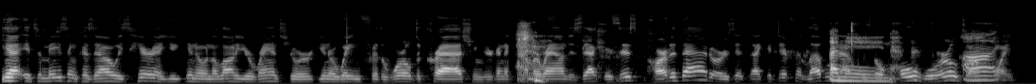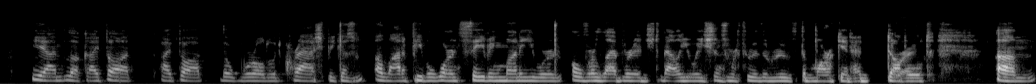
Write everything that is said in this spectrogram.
Yeah, it's amazing because I always hear. You, you know, in a lot of your rants, you're, you know, waiting for the world to crash and you're going to come around. Is that, is this part of that, or is it like a different level I now? mean, the whole world's on point. Yeah, look, I thought I thought the world would crash because a lot of people weren't saving money, were over leveraged, valuations were through the roof, the market had doubled. Um,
